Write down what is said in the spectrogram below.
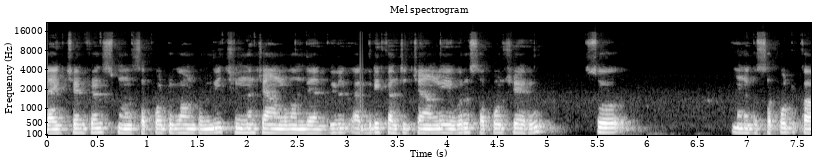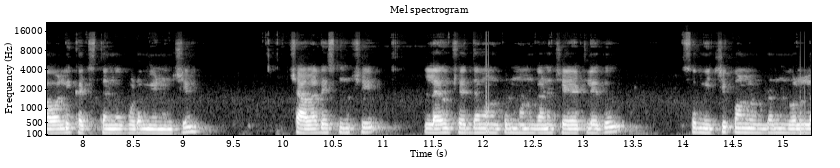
లైక్ చేయండి ఫ్రెండ్స్. మనకు సపోర్ట్గా ఉంటుంది. చిన్న ఛానల్ ఉంది అగ్రి అగ్రికల్చర్ ఛానల్ ఎవరు సపోర్ట్ చేయరు. సో మనకు సపోర్ట్ కావాలి ఖచ్చితంగా కూడా మీ నుంచి. చాలా డేస్ నుంచి లైవ్ చేద్దాం అనుకుంటున్నాను కానీ చేయట్లేదు. సో మిర్చి పనులు ఉండడం వల్ల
